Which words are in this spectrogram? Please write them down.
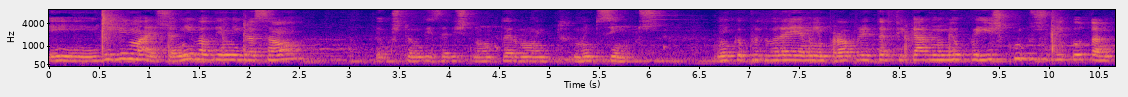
E digo-lhe mais, a nível de imigração, eu costumo dizer isto num termo muito, muito simples. Nunca perdoarei a mim própria ter ficado no meu país que me prejudicou tanto.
